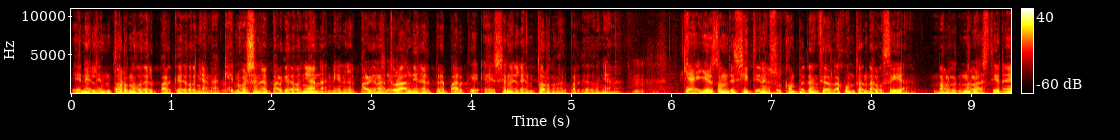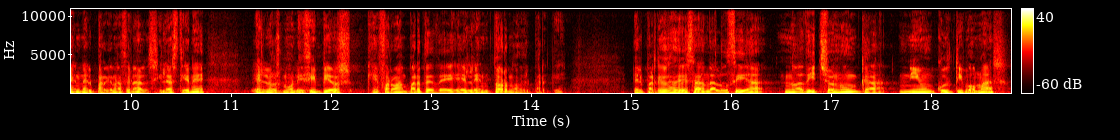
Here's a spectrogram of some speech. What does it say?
en el entorno del Parque de Doñana, que no es en el Parque de Doñana, ni en el Parque Natural, ni en el Preparque, es en el entorno del Parque de Doñana. Mm. Que ahí es donde sí tiene sus competencias la Junta de Andalucía. No, las tiene en el Parque Nacional, sí las tiene en los municipios que forman parte del entorno del parque. El Partido Socialista de Andalucía no ha dicho nunca ni un cultivo más.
